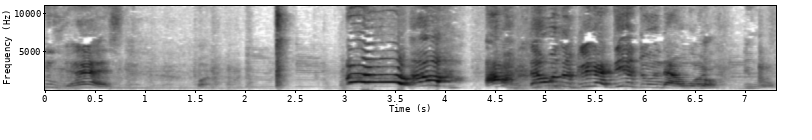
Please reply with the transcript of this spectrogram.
yes. What? Oh! Ah! Ah! That was a good idea doing that one. No, you roll.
